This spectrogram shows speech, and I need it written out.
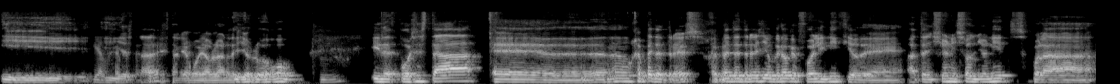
Y, Y y GPT-3. está- estaría voy a hablar de ello luego. Y después está eh, GPT-3. GPT-3 yo creo que fue el inicio de Attention is all you need, fue la,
